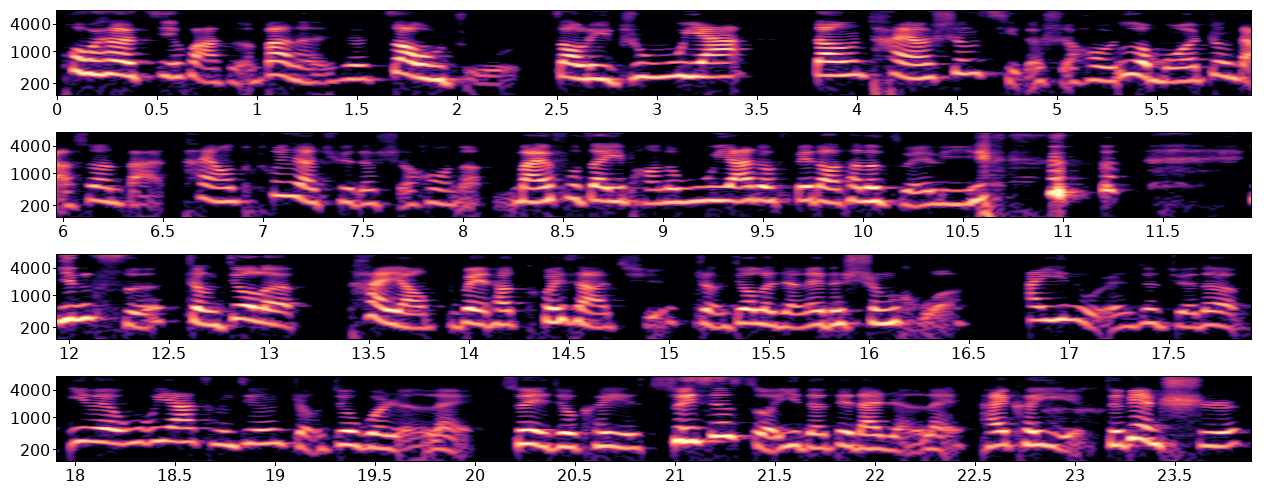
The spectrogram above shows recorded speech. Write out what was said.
破坏他的计划怎么办呢？就是造物主造了一只乌鸦，当太阳升起的时候，恶魔正打算把太阳吞下去的时候呢，埋伏在一旁的乌鸦就飞到他的嘴里，因此拯救了太阳不被他吞下去，拯救了人类的生活。阿伊努人就觉得，因为乌鸦曾经拯救过人类，所以就可以随心所欲的对待人类，还可以随便吃。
